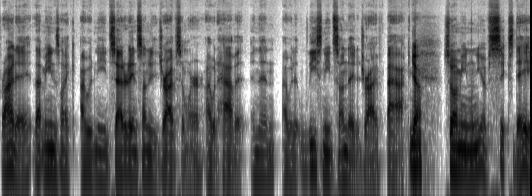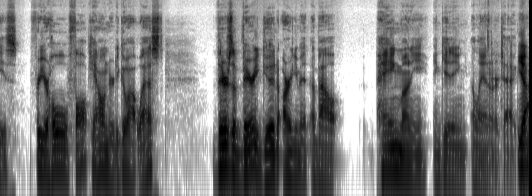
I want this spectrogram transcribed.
Friday, that means like I would need Saturday and Sunday to drive somewhere. I would have it. And then I would at least need Sunday to drive back. Yeah. So, I mean, when you have six days for your whole fall calendar to go out west, there's a very good argument about paying money and getting a landowner tag. Yeah.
